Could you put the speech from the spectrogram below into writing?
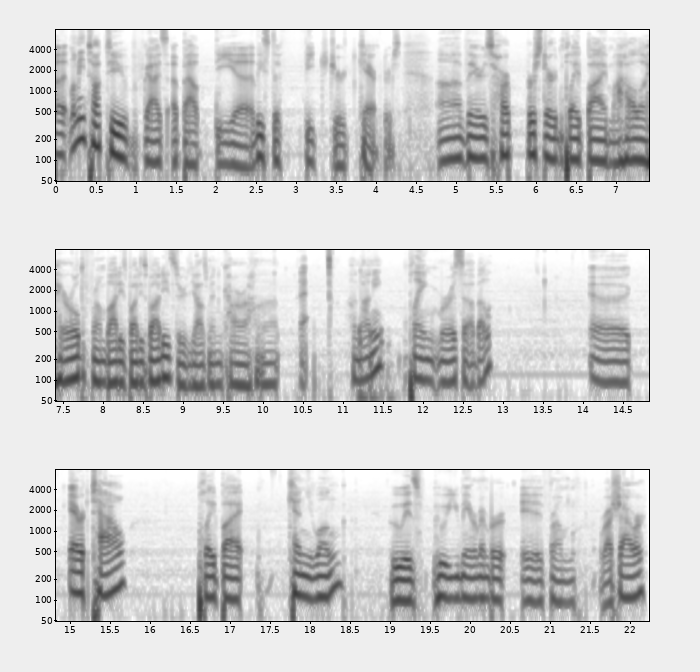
But let me talk to you guys about the uh, at least the featured characters. Uh, there's Harper Stern, played by Myha'la Herold from Bodies, Bodies, Bodies. There's Yasmin Kara eh, Hanani, playing Marisa Abela. Uh, Eric Tao, played by Ken Leung, who is who you may remember uh, from Rush Hour.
